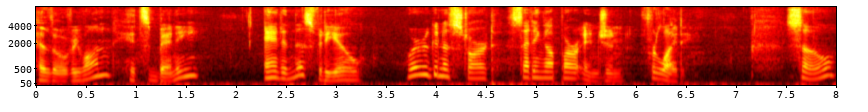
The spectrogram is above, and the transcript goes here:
Hello everyone, it's Benny, and in this video, we're gonna start setting up our engine for lighting. So,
